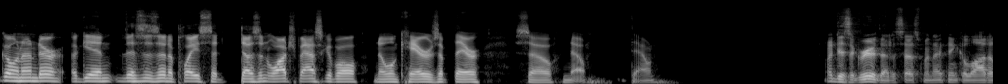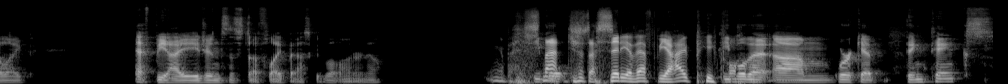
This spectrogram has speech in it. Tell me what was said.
Going under again. This is in a place that doesn't watch basketball. No one cares up there. So no, down. I disagree with that assessment. I think a lot of like FBI agents and stuff like basketball. I don't know but It's People- not just a city of FBI people. people that um work at think tanks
